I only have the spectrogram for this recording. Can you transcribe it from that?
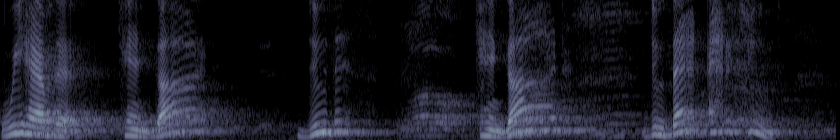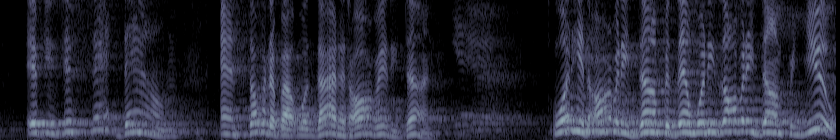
we have that can God do this? Can God do that attitude? If you just sat down and thought about what God had already done, what He had already done for them, what He's already done for you.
